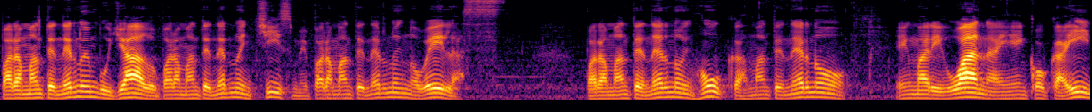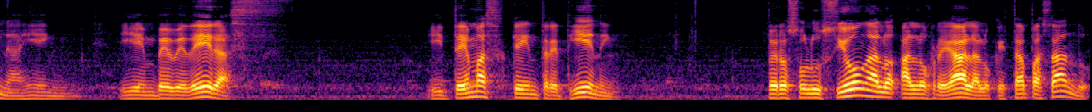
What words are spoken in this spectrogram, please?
para mantenernos embullados, para mantenernos en chisme, para mantenernos en novelas, para mantenernos en jucas, mantenernos en marihuana y en cocaína y en, y bebederas y temas que entretienen, pero solución a lo, a lo real, a lo que está pasando,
